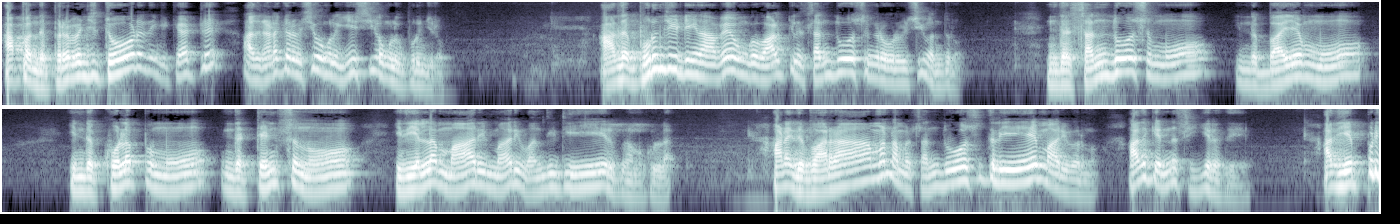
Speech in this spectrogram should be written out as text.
அப்போ அந்த பிரபஞ்சத்தோடு நீங்கள் கேட்டு அது நடக்கிற விஷயம் உங்களுக்கு ஈஸியாக உங்களுக்கு புரிஞ்சிடும் அதை புரிஞ்சுக்கிட்டீங்கனாவே உங்கள் வாழ்க்கையில் சந்தோஷங்கிற ஒரு விஷயம் வந்துடும் இந்த சந்தோஷமும் இந்த பயமும் இந்த குழப்பமும் இந்த டென்ஷனும் இது எல்லாம் மாறி மாறி வந்துகிட்டே இருக்கும் நமக்குள்ளே. ஆனால் இது வராமல் நம்ம சந்தோஷத்துலேயே மாறி வரணும். அதுக்கு என்ன செய்கிறது அது எப்படி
